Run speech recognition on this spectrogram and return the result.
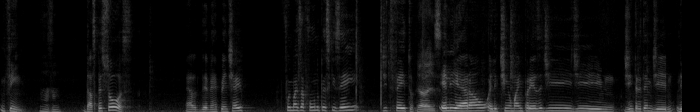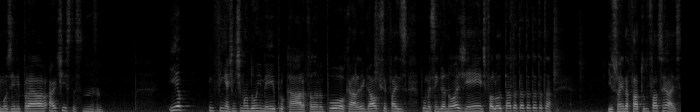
enfim, uhum. das pessoas. Era, de repente, aí fui mais a fundo, pesquisei dito feito. Era isso. Ele era, ele tinha uma empresa de de de entretenimento, de limusine para artistas. Uhum. E eu- enfim, a gente mandou um e-mail pro cara falando, pô, cara, legal que você faz, isso. pô, mas você enganou a gente, falou tá, tá, tá, tá, tá, tá, tá. Isso ainda fa tudo fatos reais.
